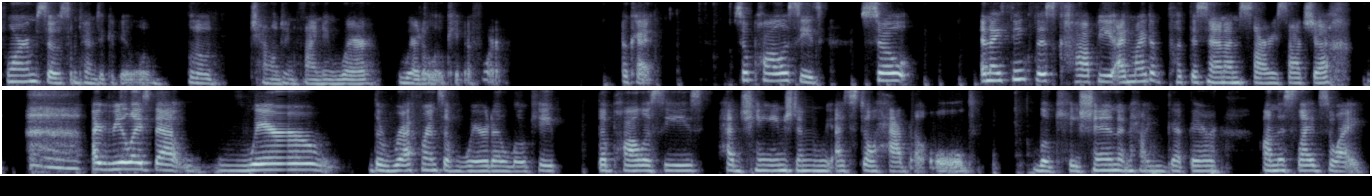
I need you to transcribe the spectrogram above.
forms. So sometimes it could be a little, little challenging finding where, where to locate a form. Okay, so policies. So, and I think this copy, I might have put this in, I'm sorry, Satya. I realized that where the reference of where to locate the policies had changed and we, I still had the old location and how you get there on the slide. So I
